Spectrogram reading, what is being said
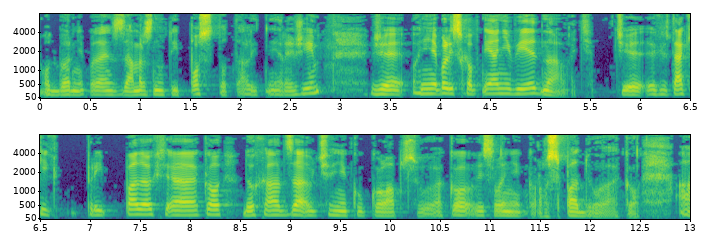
odborne povedané zamrznutý posttotalitný režim, že oni neboli schopní ani vyjednávať. Čiže v takých prípadoch eh, ako dochádza učenie ku kolapsu, ako vyslovene k rozpadu. Ako. A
